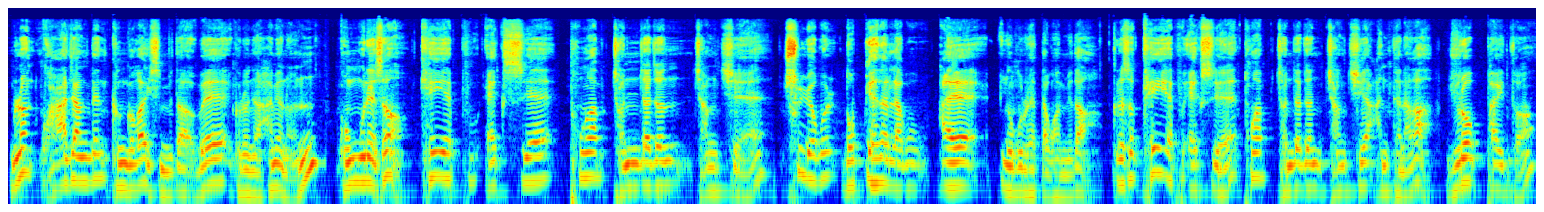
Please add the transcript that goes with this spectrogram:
물론 과장된 근거가 있습니다. 왜 그러냐 하면은 공군에서 KFX의 통합 전자전 장치에 출력을 높게 해달라고 아예 요구를 했다고 합니다. 그래서 KFX의 통합 전자전 장치의 안테나가 유로파이터,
